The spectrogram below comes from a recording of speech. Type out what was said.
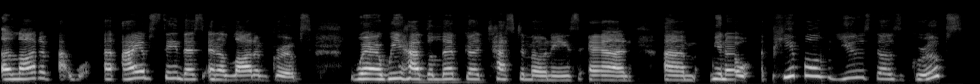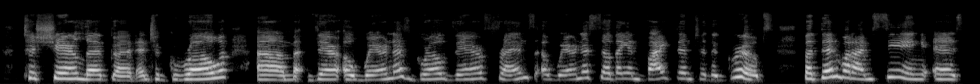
a lot of uh, i have seen this in a lot of groups where we have the live good testimonies and um, you know people use those groups to share live good and to grow um, their awareness grow their friends awareness. So they invite them to the groups. But then what i'm seeing is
